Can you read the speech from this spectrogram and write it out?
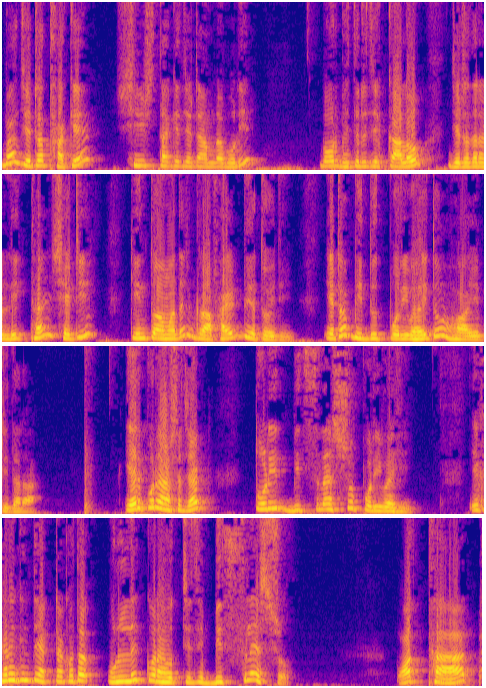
বা যেটা থাকে শীষ থাকে যেটা আমরা বলি বা ওর ভেতরে যে কালো যেটা দ্বারা লিখতে হয়, সেটি কিন্তু আমাদের গ্রাফাইট দিয়ে তৈরি। এটা বিদ্যুৎ পরিবাহিত হয় এটি দ্বারা। এরপরে আসা যাক তড়িৎ বিশ্লেষ্য পরিবাহী। এখানে কিন্তু একটা কথা উল্লেখ করা হচ্ছে যে বিশ্লেষ্য অর্থাৎ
